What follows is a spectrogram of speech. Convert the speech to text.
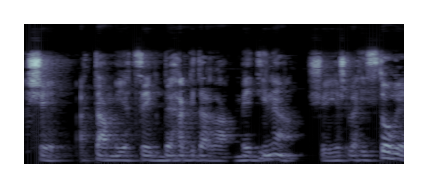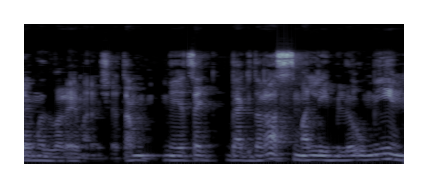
כשאתה מייצג בהגדרה מדינה שיש לה היסטוריה עם הדברים האלה, שאתה מייצג בהגדרה סמלים לאומיים אה,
